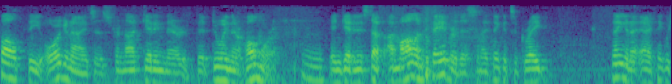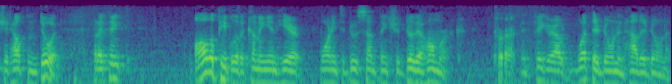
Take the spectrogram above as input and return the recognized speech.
fault the organizers for not getting their, their doing their homework and getting this stuff. I'm all in favor of this, and I think it's a great thing, and I, and I think we should help them do it. But I think all the people that are coming in here wanting to do something should do their homework Correct. and figure out what they're doing and how they're doing it.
